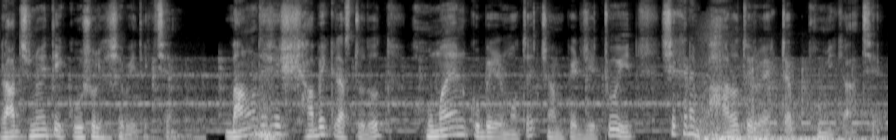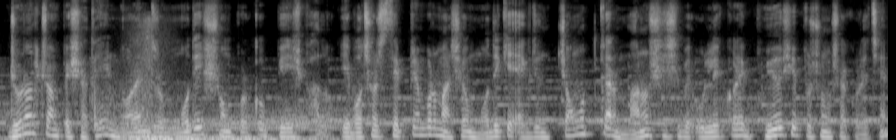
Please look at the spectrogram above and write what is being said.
রাজনৈতিক কৌশল হিসেবেই দেখছেন। বাংলাদেশের সাবেক রাষ্ট্রদূত হুমায়ুন কুবেরের মতে ট্রাম্পের যে টুইট, সেখানে ভারতেরও একটা ভূমিকা আছে। ডোনাল্ড ট্রাম্পের সাথে নরেন্দ্র মোদীর সম্পর্ক বেশ ভালো। এবছর সেপ্টেম্বর মাসেও মোদীকে একজন চমৎকার মানুষ হিসেবে উল্লেখ করে ভূয়সী প্রশংসা করেছেন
